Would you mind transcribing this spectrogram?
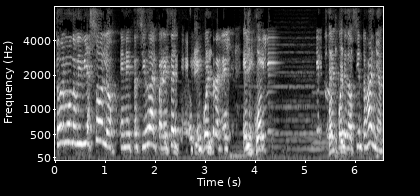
Todo el mundo vivía solo en esta ciudad, al parecer, que encuentran el, el esqueleto después de tiempo? 200 años.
